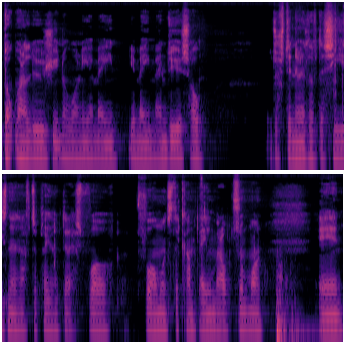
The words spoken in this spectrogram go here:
don't want to lose, you know, one of your main your main men, do you? So just in the middle of the season and have to play like the rest four four months of the campaign without someone. Um,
